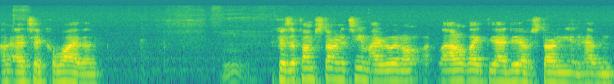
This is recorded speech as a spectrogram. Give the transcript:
I, I take Kawhi then, Mm. Because if I'm starting a team, I really don't. I don't like the idea of starting it and having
